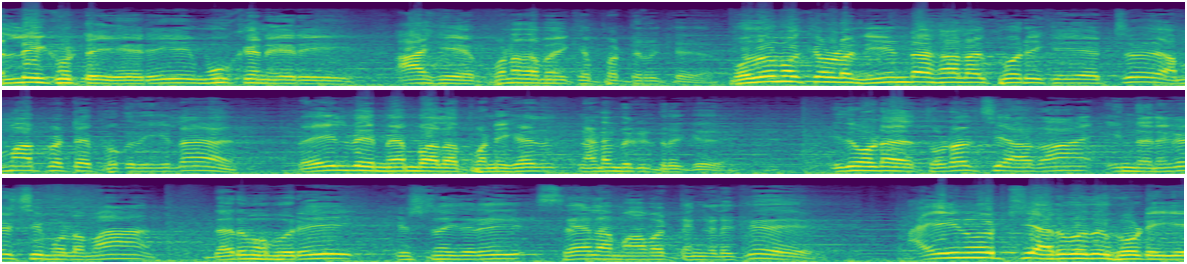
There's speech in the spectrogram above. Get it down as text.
அல்லிக்குட்டை ஏரி மூக்கன் ஏரி ஆகிய புனரமைக்கப்பட்டிருக்கு. பொதுமக்களோட நீண்டகால கோரிக்கை ஏற்று அம்மாப்பேட்டை பகுதியில் ரயில்வே மேம்பால பணிகள் நடந்துகிட்டு இருக்கு இதோட தொடர்ச்சியாக தான் இந்த நிகழ்ச்சி மூலமா தருமபுரி கிருஷ்ணகிரி சேலம் மாவட்டங்களுக்கு ஐநூற்றி அறுபது கோடிய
